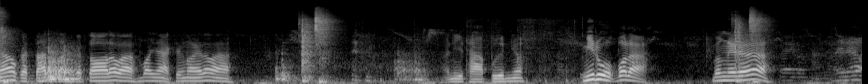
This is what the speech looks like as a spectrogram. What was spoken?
ยาวกับตัดตันกับต่อแล้วว่ะบ่ยากจังหน่อยแล้วว่ะอันนี้ทาปืนอยู่มีลูกบ่ล่ะเบิ่งในอยเด้อได้แล้ว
